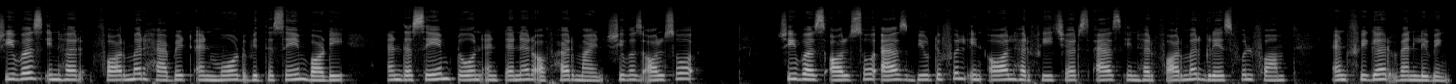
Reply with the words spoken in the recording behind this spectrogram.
She was in her former habit and mode with the same body and the same tone and tenor of her mind. She was also she was also as beautiful in all her features as in her former graceful form and figure when living.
